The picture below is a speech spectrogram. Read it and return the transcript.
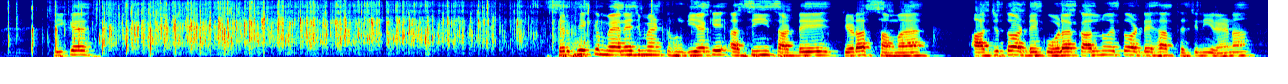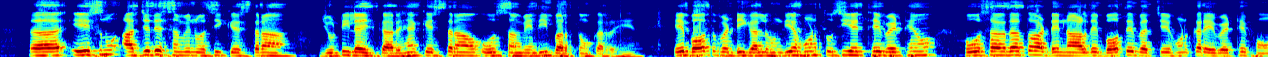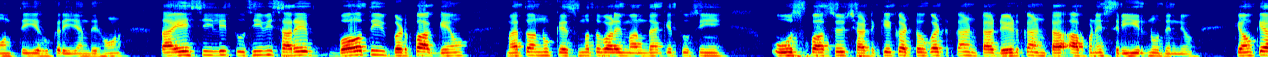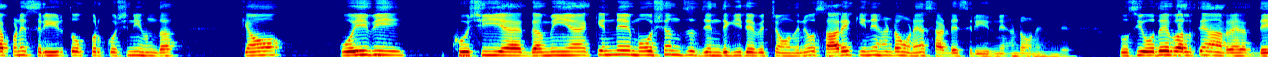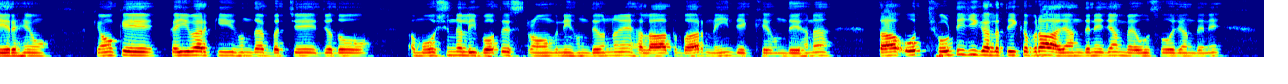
ਠੀਕ ਹੈ? ਸਿਰਫ ਇੱਕ ਮੈਨੇਜਮੈਂਟ ਹੁੰਦੀ ਹੈ ਕਿ ਅਸੀਂ ਸਾਡੇ ਜਿਹੜਾ ਸਮਾਂ ਅੱਜ ਤੁਹਾਡੇ ਕੋਲ ਹੈ ਕੱਲ ਨੂੰ ਇਹ ਤੁਹਾਡੇ ਹੱਥ 'ਚ ਨਹੀਂ ਰਹਿਣਾ। ਅ, ਇਸ ਨੂੰ ਅੱਜ ਦੇ ਸਮੇਂ ਨੂੰ ਅਸੀਂ ਕਿਸ ਤਰ੍ਹਾਂ ਯੂਟਿਲਾਈਜ਼ ਕਰ ਰਹੇ ਹਾਂ ਕਿਸ ਤਰ੍ਹਾਂ ਉਸ ਸਮੇਂ ਦੀ ਵਰਤੋਂ ਕਰ ਰਹੇ ਹਾਂ। ਇਹ ਬਹੁਤ ਵੱਡੀ ਗੱਲ ਹੁੰਦੀ ਹੈ। ਹੁਣ ਤੁਸੀਂ ਇੱਥੇ ਬੈਠੇ ਹੋ ਹੋ ਸਕਦਾ ਤੁਹਾਡੇ ਨਾਲ ਦੇ ਬਹੁਤੇ ਬੱਚੇ ਹੁਣ ਘਰੇ ਬੈਠੇ ਫੋਨ ਤੇ ਹੀ ਉਹ ਕਰੀ ਜਾਂਦੇ ਹੋਣ। ਤਾਂ ਇਸ ਚੀਜ਼ ਲਈ ਤੁਸੀਂ ਵੀ ਸਾਰੇ ਬਹੁਤ ਹੀ ਬੜਭਾਗੇ ਹੋ। ਮੈਂ ਤੁਹਾਨੂੰ ਕਿਸਮਤ ਵਾਲੇ ਮੰਨਦਾ ਕਿ ਤੁਸੀਂ ਉਸ ਪਾਸੇ ਛੱਡ ਕੇ ਘੱਟੋ ਘੱਟ ਘੰਟਾ, ਡੇਢ ਘੰਟਾ ਆਪਣੇ ਸਰੀਰ ਨੂੰ ਦਿੰਦੇ ਹੋ। ਕਿਉਂਕਿ ਆਪਣੇ ਸਰੀਰ ਤੋਂ ਉੱਪਰ ਕੁਝ ਨਹੀਂ ਹੁੰਦਾ। ਕਿਉਂ? ਕੋਈ ਵੀ ਖੁਸ਼ੀ ਹੈ, ਗਮੀ ਹੈ, ਕਿੰਨੇ ਇਮੋਸ਼ਨਸ ਜ਼ਿੰਦਗੀ ਦੇ ਵਿੱਚ ਆਉਂਦੇ ਨੇ, ਉਹ ਸਾਰੇ ਕਿਹਨੇ ਹੰਡਾਉਣੇ ਆ? ਸਾਡੇ ਸਰੀਰ ਨੇ ਹੰਡਾਉਣੇ ਹੁੰਦੇ ਆ। ਤੁਸੀਂ ਉਹਦੇ ਵੱਲ ਧਿਆਨ ਰਹਿ- ਦੇ ਰਹੇ ਹੋ। ਕਿਉਂਕਿ ਕਈ ਵਾਰ ਕੀ ਹੁੰਦਾ, ਬੱਚੇ ਜਦੋਂ ਇਮੋਸ਼ਨਲੀ ਬਹੁਤੇ ਸਟਰੋਂਗ ਨਹੀਂ ਹੁੰਦੇ, ਉਹਨਾਂ ਨੇ ਹਾਲਾਤ ਬਾਹਰ ਨਹੀਂ ਦੇਖੇ ਹੁੰਦੇ, ਹਨਾ? ਤਾਂ ਉਹ ਛੋਟੀ ਜੀ ਗੱਲ ਤੇ ਘਬਰਾ ਜਾਂਦੇ ਨੇ ਜਾਂ ਮਾਯੂਸ ਹੋ ਜਾਂਦੇ ਨੇ।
